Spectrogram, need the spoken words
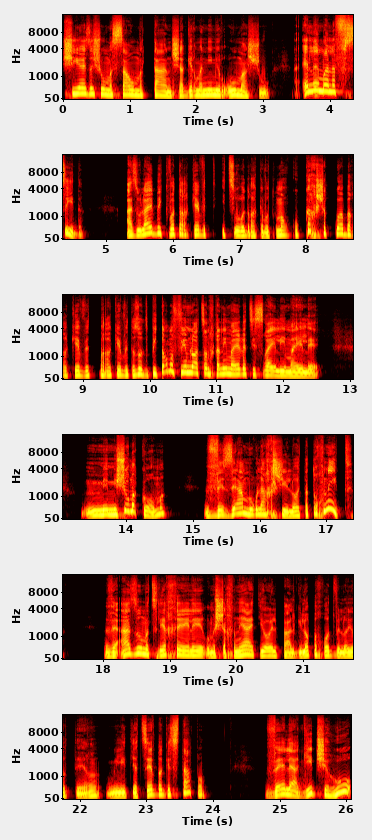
שיהיה איזשהו משא ומתן, שהגרמנים יראו משהו, אין להם מה להפסיד. אז אולי בעקבות הרכבת יצאו עוד רכבות. כלומר, הוא כל כך שקוע ברכבת, ברכבת הזאת, ופתאום מופיעים לו הצנחנים הארץ ישראלים האלה, משום מקום, וזה אמור להכשיל לו את התוכנית. ואז הוא מצליח, אה, הוא משכנע את יואל פלגי, לא פחות ולא יותר, מלהתייצב בגסטאפו. ולהגיד שהוא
